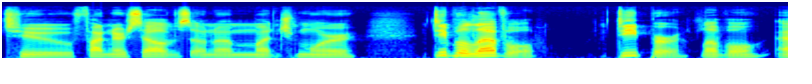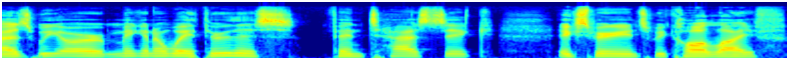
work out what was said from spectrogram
to find ourselves on a much more deeper level, deeper level as we are making our way through this fantastic experience we call life.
